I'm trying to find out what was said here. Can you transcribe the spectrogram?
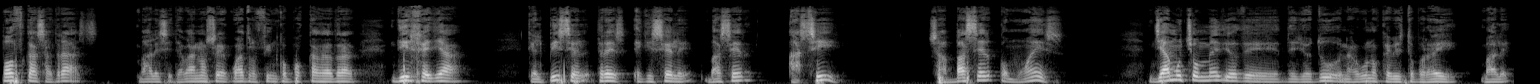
podcast atrás, ¿vale? Si te vas, no sé, cuatro o cinco podcasts atrás, dije ya que el Pixel 3 XL va a ser así. O sea, va a ser como es. Ya muchos medios de, de YouTube, en algunos que he visto por ahí, ¿vale?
